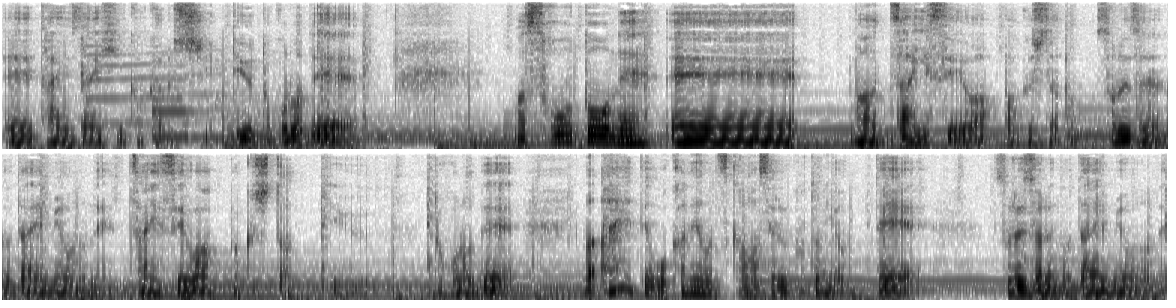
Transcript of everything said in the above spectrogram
えー、滞在費かかるしっていうところで、まあ、相当ね、えーまあ、財政を圧迫したとそれぞれの大名のね財政を圧迫したっていうところで。まあ、あえてお金を使わせることによってそれぞれの大名のね、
